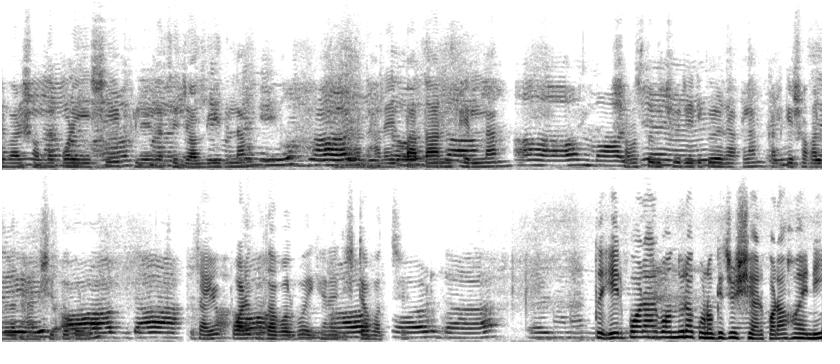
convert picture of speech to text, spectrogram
এবার সন্ধ্যার পরে এসে ফুলের গাছে জল দিয়ে দিলাম। ধানের পাতান ফেললাম। সমস্ত কিছু রেডি করে রাখলাম। কালকে সকালবেলা ধান সিদ্ধ করব। যাই হোক, পরে কথা বলব। এখানে ডিস্টার্ব হচ্ছে। তো এরপর আর বন্ধুরা কোনো কিছু শেয়ার করা হয়নি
